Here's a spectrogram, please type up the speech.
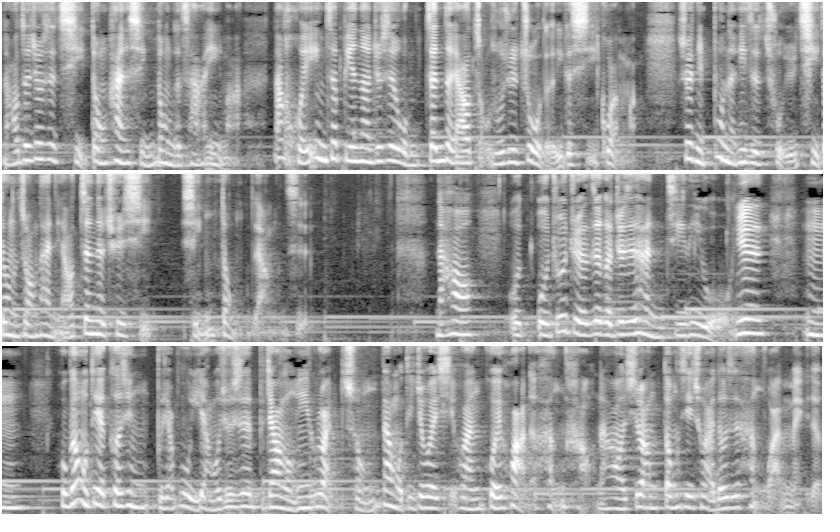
然后这就是启动和行动的差异嘛。那回应这边呢，就是我们真的要走出去做的一个习惯嘛。所以你不能一直处于启动的状态，你要真的去行。行动这样子，然后我我就觉得这个就是很激励我，因为嗯，我跟我弟的个性比较不一样，我就是比较容易乱冲，但我弟就会喜欢规划的很好，然后希望东西出来都是很完美的，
